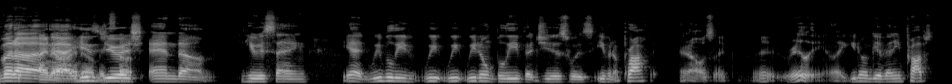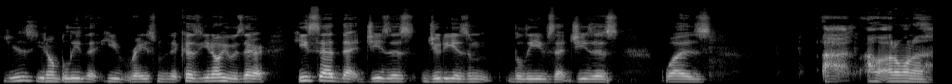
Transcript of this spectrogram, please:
but uh, know, yeah, he's Jewish, and um, he was saying, yeah, we believe we, we, we don't believe that Jesus was even a prophet. And I was like, "Eh, really? Like you don't give any props to Jesus? You don't believe that he raised from the because you know he was there. He said that Jesus Judaism believes that Jesus was. Uh, I don't want to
